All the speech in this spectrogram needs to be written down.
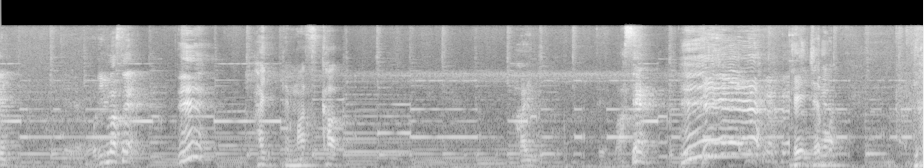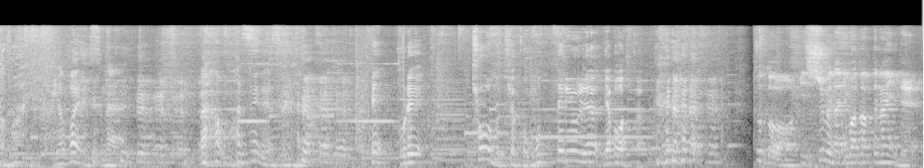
い、えーおりません。え？入ってますか？はい出ません。えじゃあやばい。やばいですね。あまずいですね。えこれ今日の企画思ってるよりややばかったと1周目何も当たってないんで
